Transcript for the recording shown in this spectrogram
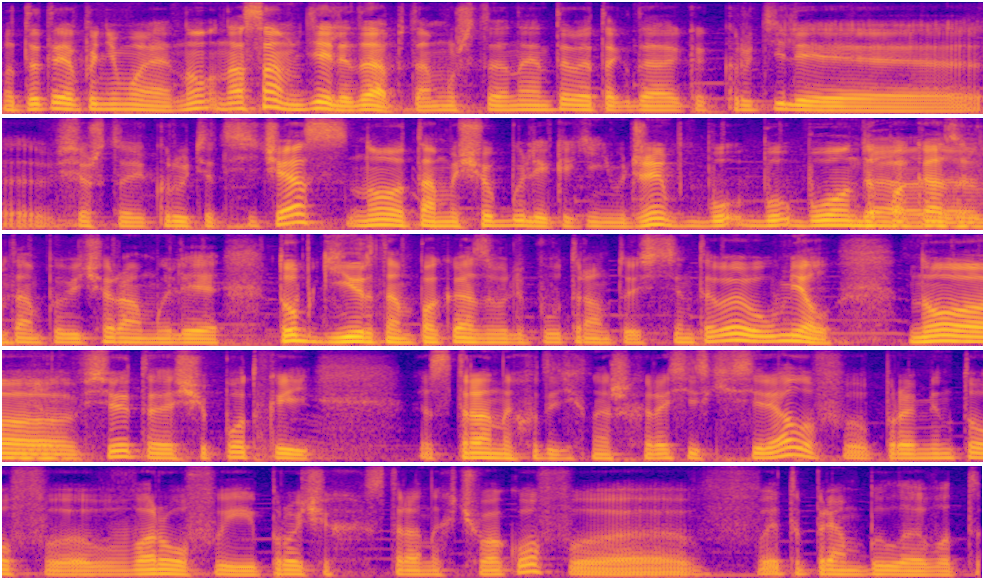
Вот это я понимаю. Ну, на самом деле, да, потому что на НТВ тогда как крутили все, что крутят сейчас, но там еще были какие-нибудь Джеймс Бо- Бо- Бонда Да, показывали да. там по вечерам, или Топ Гир там показывали по утрам. То есть НТВ умел. Но все это щепоткой странных вот этих наших российских сериалов э, про ментов, э, воров и прочих странных чуваков. э, Это прям было вот...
